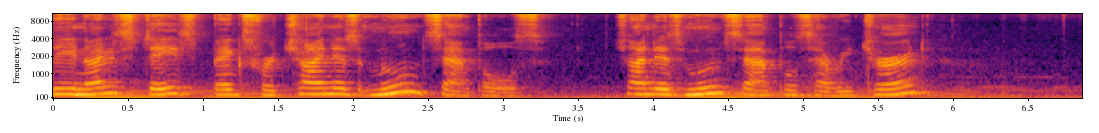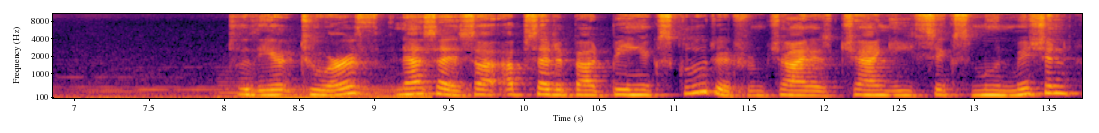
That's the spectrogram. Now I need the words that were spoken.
The United States begs for China's moon samples. China's moon samples have returned to the to Earth. NASA is uh, upset about being excluded from China's Chang'e 6 moon mission,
